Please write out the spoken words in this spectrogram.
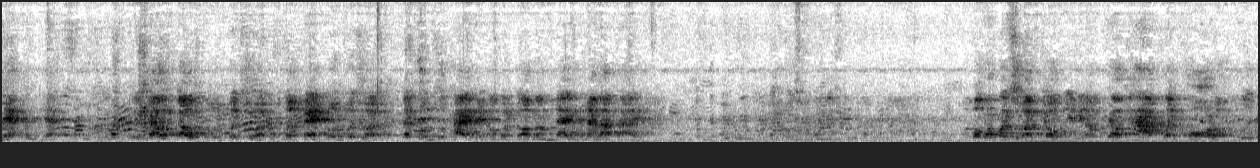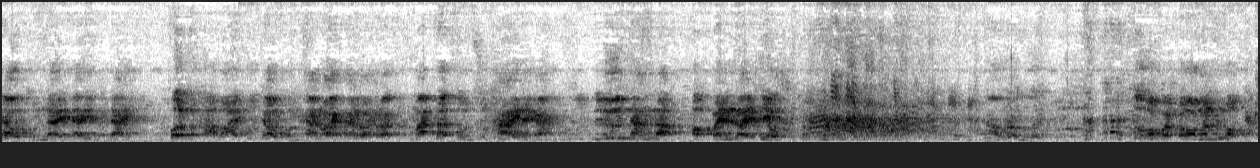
เนี่ยเนี่ยคือ เก้าเก้าตนเพื่อชวนเพื่อแปดตนเพื่อชวน แล้วตนสุดท้ายเป็นอบตมันได้มานั่งรับสายบอกว่าก็สวดจบเนี่ยพี่น้องเจ้าภาพเปิ้นพอหรอกผู้เจ้าตนใดได้มาได้เปิ้นประคาวายผู้เจ้าตนห้าร้อยห้าร้อยห้าร้อยมาตัดตนสุดท้ายนะครับลื่นนั่งหลับเอาไปร้อยเดียวเอาแล้วเลยตัวออกมาตมันลวกอย่าง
